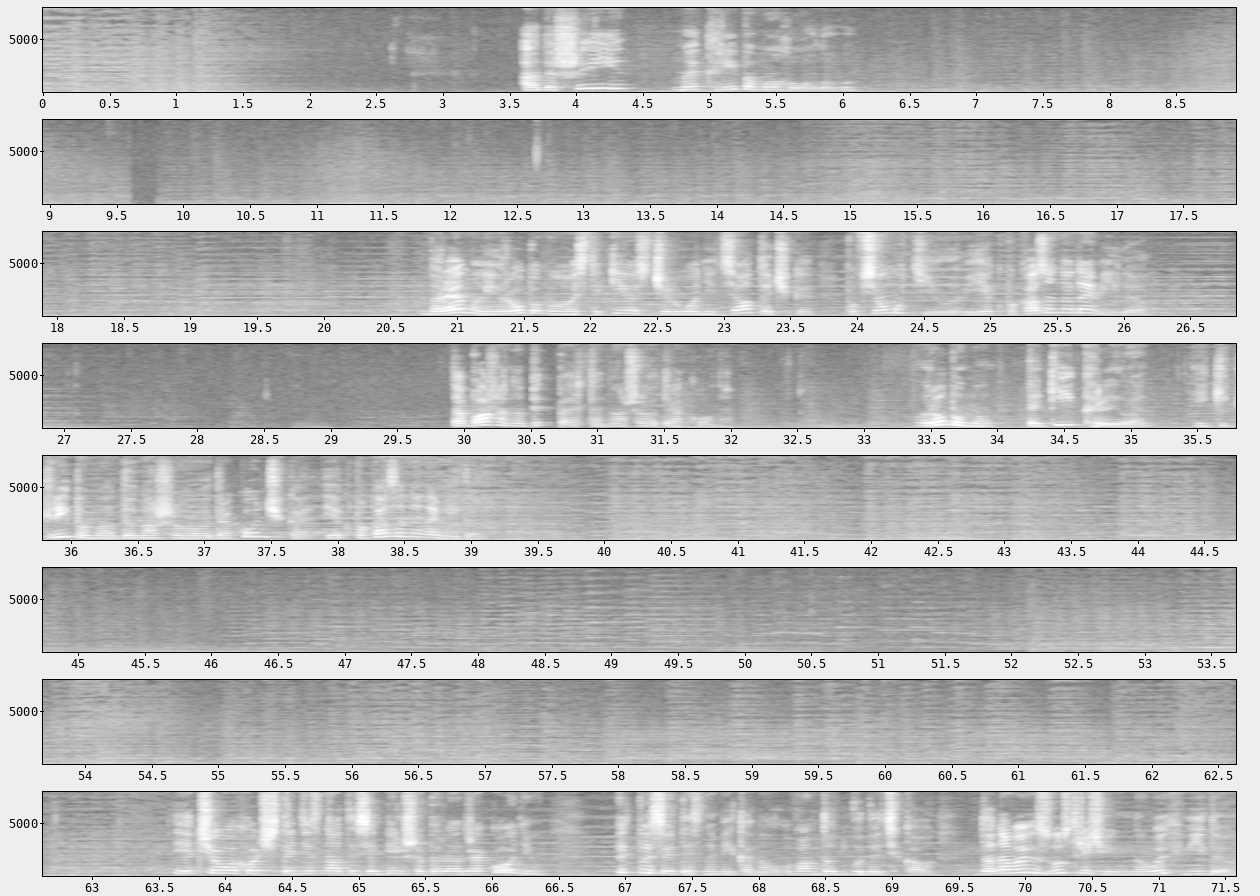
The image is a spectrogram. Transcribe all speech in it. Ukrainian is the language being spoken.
А до шиї ми кріпимо голову. Беремо і робимо ось такі ось червоні цяточки по всьому тілові, як показано на відео. Та бажано підперти нашого дракона. Робимо такі крила, які кріпимо до нашого дракончика, як показано на відео. Якщо ви хочете дізнатися більше про драконів, підписуйтесь на мій канал, вам тут буде цікаво. До нових зустрічей в нових відео.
